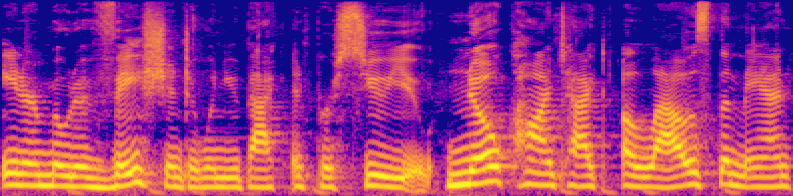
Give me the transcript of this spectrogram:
inner motivation to win you back and pursue you. No contact allows the man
